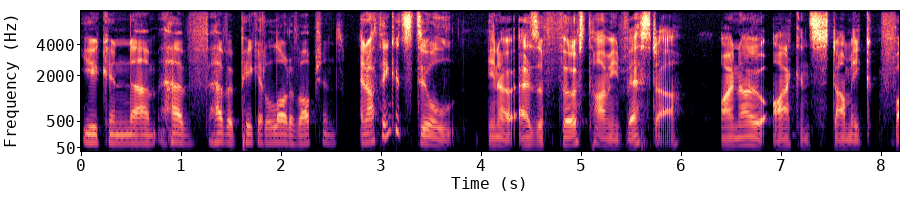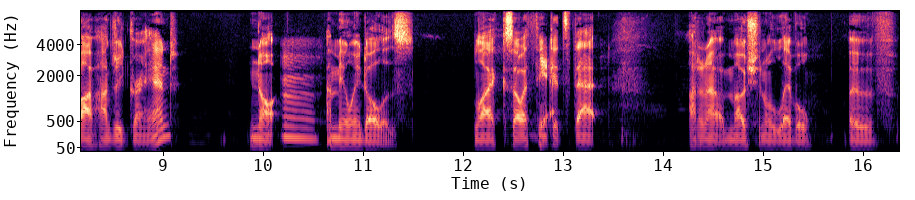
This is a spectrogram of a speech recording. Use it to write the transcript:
You can um, have have a pick at a lot of options. And I think it's still, you know, as a first time investor, I know I can stomach 500 grand, not a million dollars. Like, so I think Yeah. it's that, I don't know, emotional level of,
